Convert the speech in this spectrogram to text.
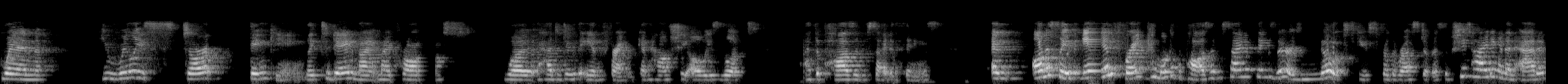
when you really start thinking, like today, my, my prompt what had to do with Anne Frank and how she always looked at the positive side of things. And honestly, if Anne Frank can look at the positive side of things, there is no excuse for the rest of us. If she's hiding in an attic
